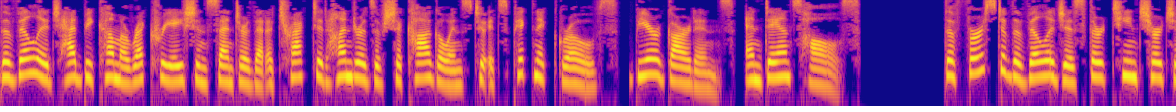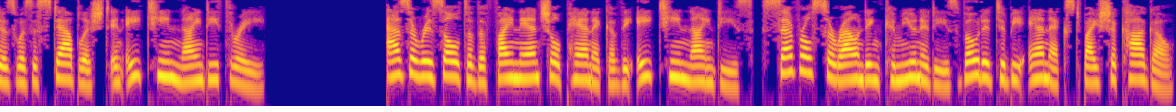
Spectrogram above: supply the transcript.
the village had become a recreation center that attracted hundreds of Chicagoans to its picnic groves, beer gardens, and dance halls. The first of the village's 13 churches was established in 1893. As a result of the financial panic of the 1890s, several surrounding communities voted to be annexed by Chicago.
